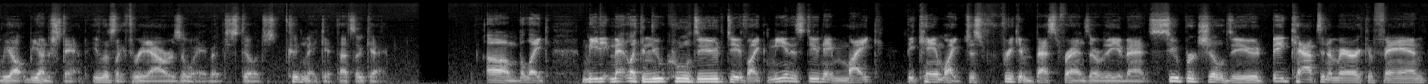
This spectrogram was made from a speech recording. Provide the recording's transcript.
we all we understand. He lives like three hours away, but still just couldn't make it. That's okay. Um, but like meeting met like a new cool dude, dude. Like me and this dude named Mike became like just freaking best friends over the event. Super chill dude, big Captain America fan,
